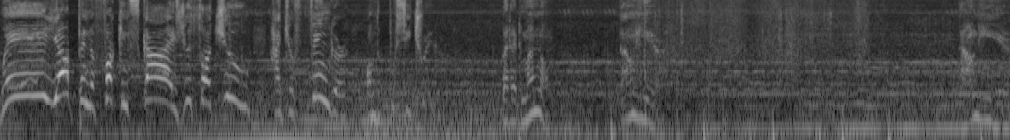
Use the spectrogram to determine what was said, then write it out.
Way up in the fucking skies, you thought you had your finger on the pussy trigger. But hermano, down here, down here,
